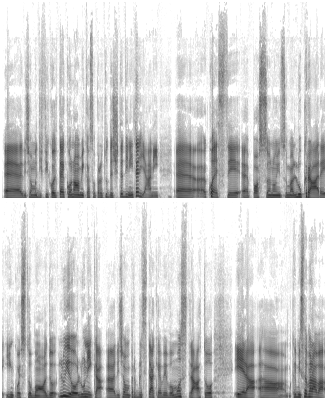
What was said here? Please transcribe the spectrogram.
eh, diciamo, difficoltà economica, soprattutto dei cittadini italiani, eh, queste eh, possono insomma lucrare in questo modo. Lui l'unica eh, diciamo, perplessità che avevo mostrato era eh, che mi sembrava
